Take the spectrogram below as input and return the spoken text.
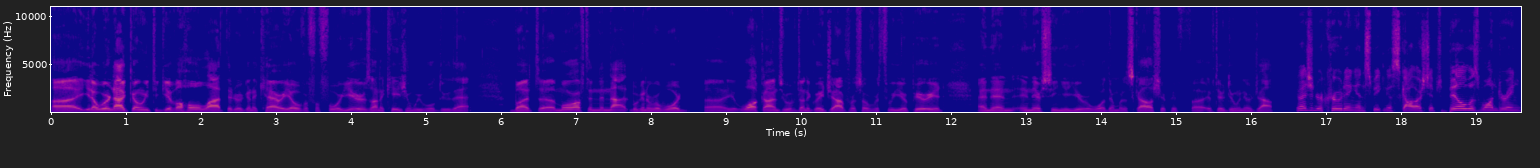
Uh, you know, we're not going to give a whole lot that are going to carry over for four years. On occasion, we will do that. But uh, more often than not, we're going to reward uh, walk ons who have done a great job for us over a three year period. And then in their senior year, reward them with a scholarship if, uh, if they're doing their job. You mentioned recruiting, and speaking of scholarships, Bill was wondering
